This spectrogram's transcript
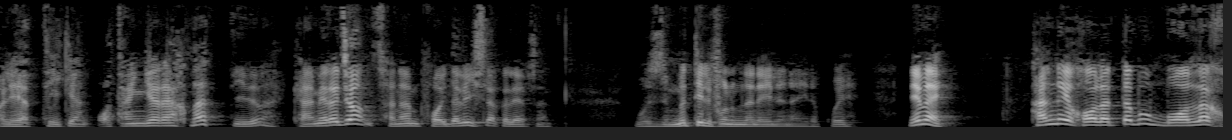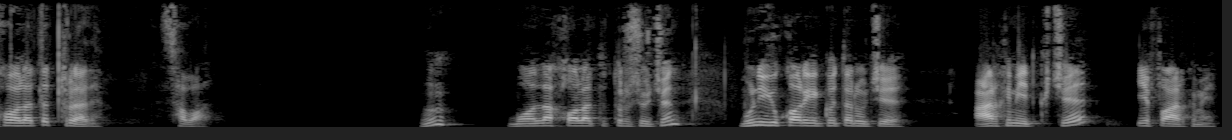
Olyapti ekan otangga rahmat deydimi? Kamerajon san ham foydali ishlar qilyapsan. O'zimni telefonimdan aylanay deb qo'y. Demak qanday holatda bu muallaq holatda turadi? Savol. Hm? Muallaq holatda turishi uchun buni yuqoriga ko'taruvchi arximed kuchi f arximed.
